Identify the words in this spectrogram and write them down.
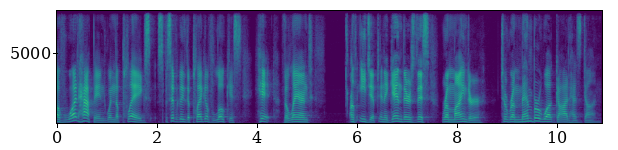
of what happened when the plagues, specifically the plague of locusts, hit the land of Egypt. And again, there's this reminder to remember what God has done.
